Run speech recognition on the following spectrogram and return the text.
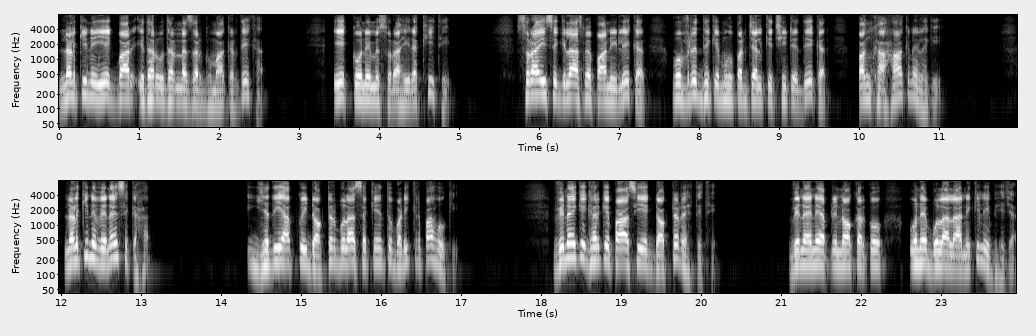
लड़की ने एक बार इधर उधर नज़र घुमाकर देखा। एक कोने में सुराही रखी थी। सुराही से गिलास में पानी लेकर वो वृद्ध के मुँह पर जल के छींटे देकर पंखा हाँकने लगी। लड़की ने विनय से कहा, यदि आप कोई डॉक्टर बुला सकें तो बड़ी कृपा होगी। विनय के घर के पास ही एक डॉक्टर रहते थे। विनय ने अपने नौकर को उन्हें बुला लाने के लिए भेजा।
